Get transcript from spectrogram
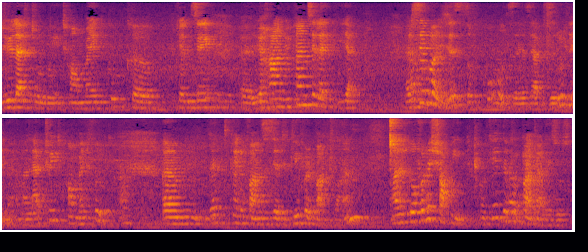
do you like to eat homemade cook? Uh, you can say, uh, you, can't, you can't say like, yeah. I say, well, yes, of course, yes, absolutely, ma'am. I like to eat homemade food. Um, that kind of answers you have to give for part one. I'll go for a shopping. Okay, the Okay. part one is also.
